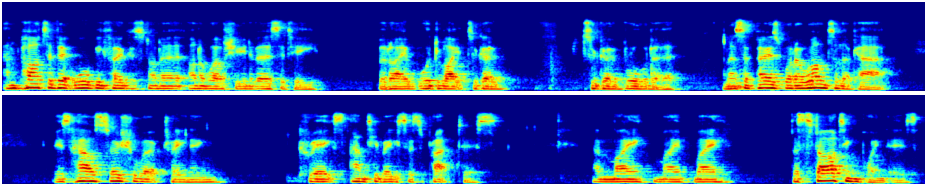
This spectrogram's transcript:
and part of it will be focused on a on a Welsh university, but I would like to go to go broader. And I suppose what I want to look at is how social work training creates anti-racist practice. And my my my the starting point is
